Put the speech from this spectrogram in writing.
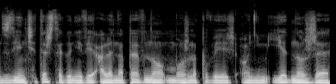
zdjęcie też tego nie wie, ale na pewno można powiedzieć o nim jedno, że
